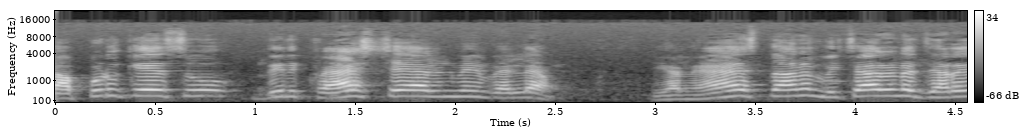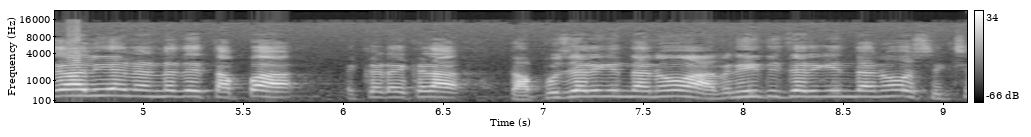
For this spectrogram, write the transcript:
తప్పుడు కేసు దీన్ని క్వాష్ చేయాలని మేము వెళ్ళాం. ఇక న్యాయస్థానం విచారణ జరగాలి అని అన్నదే తప్ప ఇక్కడ ఇక్కడ తప్పు జరిగిందనో అవినీతి జరిగిందనో శిక్ష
